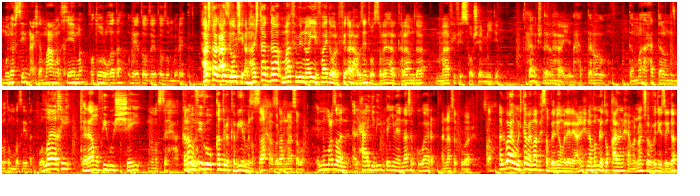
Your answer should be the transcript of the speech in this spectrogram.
منفسن عشان ما عمل خيمة فطور وغدا وهيته وزيته وزنبريته هاشتاج عزي وامشي الهاشتاج ده ما في منه أي فايدة والفئه اللي عاوزين توصل لها الكلام ده ما في في ال social media. حتى لو؟ حتى لو تمها حتى لو نسبتهم بسيطة. والله يا أخي كلامه فيه شيء من الصحة. كلامه فيه قدر كبير من الصحة صح. بالمناسبة. إنه معظم الحاجة دي بتجي من الناس الكبار. الناس الكبار. صح. الوعي المجتمعي ما بيحصل بين يوم وليلة. يعني إحنا ما بنتوقع إنه نحن لما ننشر فيديو زي ده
